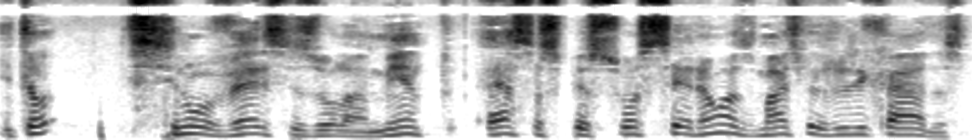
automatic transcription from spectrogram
Então, se não houver esse isolamento, essas pessoas serão as mais prejudicadas.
